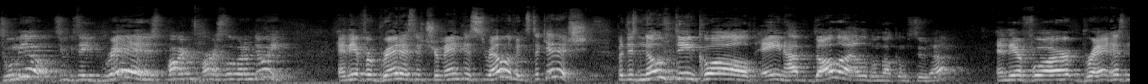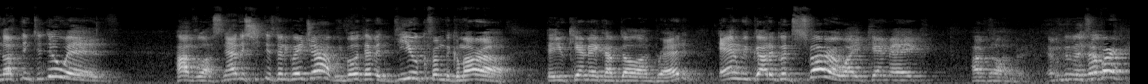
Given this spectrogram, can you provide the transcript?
to a meal. So you can say bread is part and parcel of what I'm doing. And therefore, bread has a tremendous relevance to Kiddush. But there's no thing called Ein Havdalah El B'Makom Suda. And therefore, bread has nothing to do with Havdalah. Now the Shita has done a great job. We both have a diuk from the Gemara that you can't make Havdalah on bread. And we've got a good svara why you can't make Havdalah on bread. Everyone good so far?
